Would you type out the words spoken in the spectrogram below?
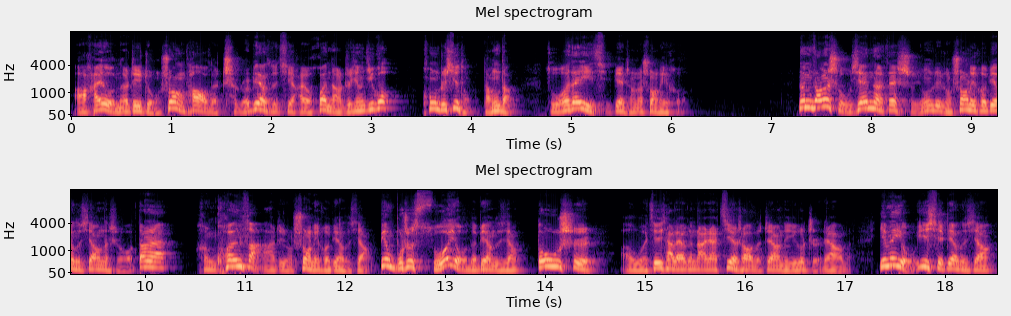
啊，还有呢这种双套的齿轮变速器，还有换挡执行机构、控制系统等等组合在一起变成了双离合。那么咱们首先呢在使用这种双离合变速箱的时候，当然很宽泛啊，这种双离合变速箱并不是所有的变速箱都是。啊，我接下来要跟大家介绍的这样的一个质量的，因为有一些变速箱，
